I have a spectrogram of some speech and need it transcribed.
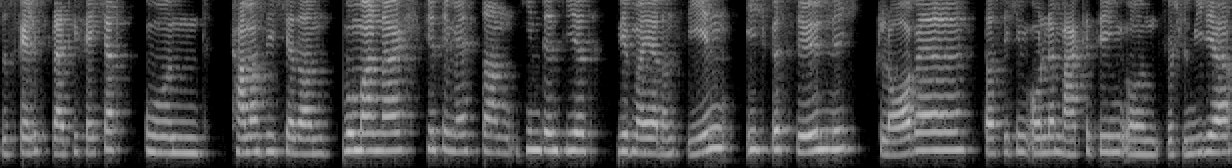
das Feld ist breit gefächert und kann man sich ja dann, wo man nach vier Semestern hintendiert, wird man ja dann sehen. Ich persönlich glaube, dass ich im Online-Marketing und Social Media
